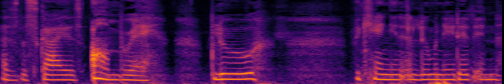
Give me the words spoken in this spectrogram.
as the sky is ombre, blue, the canyon illuminated in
